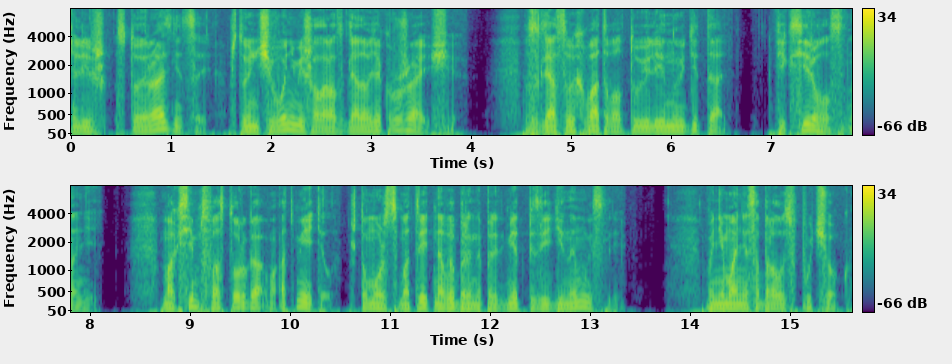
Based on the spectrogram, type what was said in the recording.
лишь с той разницей, что ничего не мешало разглядывать окружающее. Взгляд выхватывал ту или иную деталь, фиксировался на ней. Максим с восторгом отметил, что может смотреть на выбранный предмет без единой мысли. Внимание собралось в пучок.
